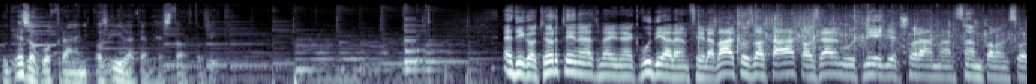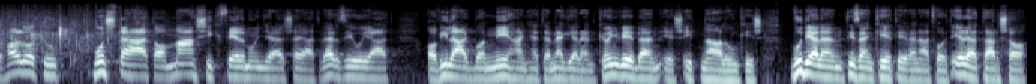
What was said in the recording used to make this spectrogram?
hogy ez a botrány az életemhez tartozik. Eddig a történet, melynek Woody Allen féle változatát az elmúlt négy év során már számtalanszor hallottuk, most tehát a másik fél mondja el saját verzióját, a világban néhány hete megjelent könyvében, és itt nálunk is. Woody Allen 12 éven át volt élettársa,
